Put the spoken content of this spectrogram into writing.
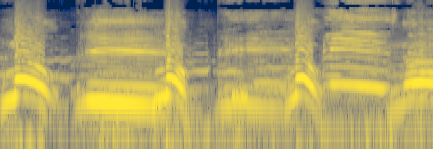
No! Please. No! Please. No! Please. No!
